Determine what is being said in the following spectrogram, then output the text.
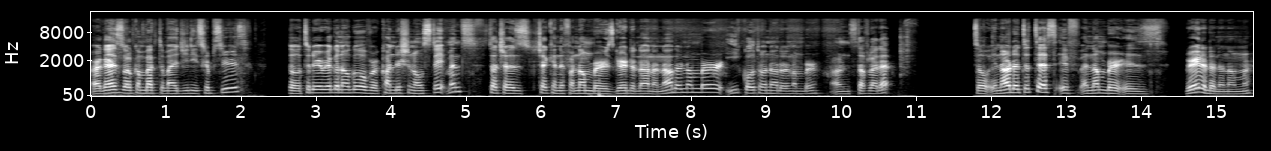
Alright guys, welcome back to my GDScript series. So today we're gonna go over conditional statements such as checking if a number is greater than another number, equal to another number, and stuff like that. So in order to test if a number is greater than a number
